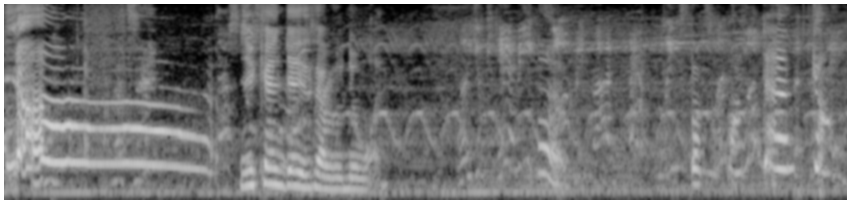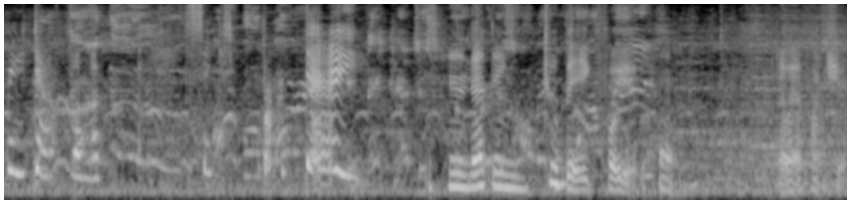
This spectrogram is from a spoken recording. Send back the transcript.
No! You can get yourself a new one. Oh. But my dad got me down for my sixth birthday. And that thing too big for you. home. That way I punch it.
